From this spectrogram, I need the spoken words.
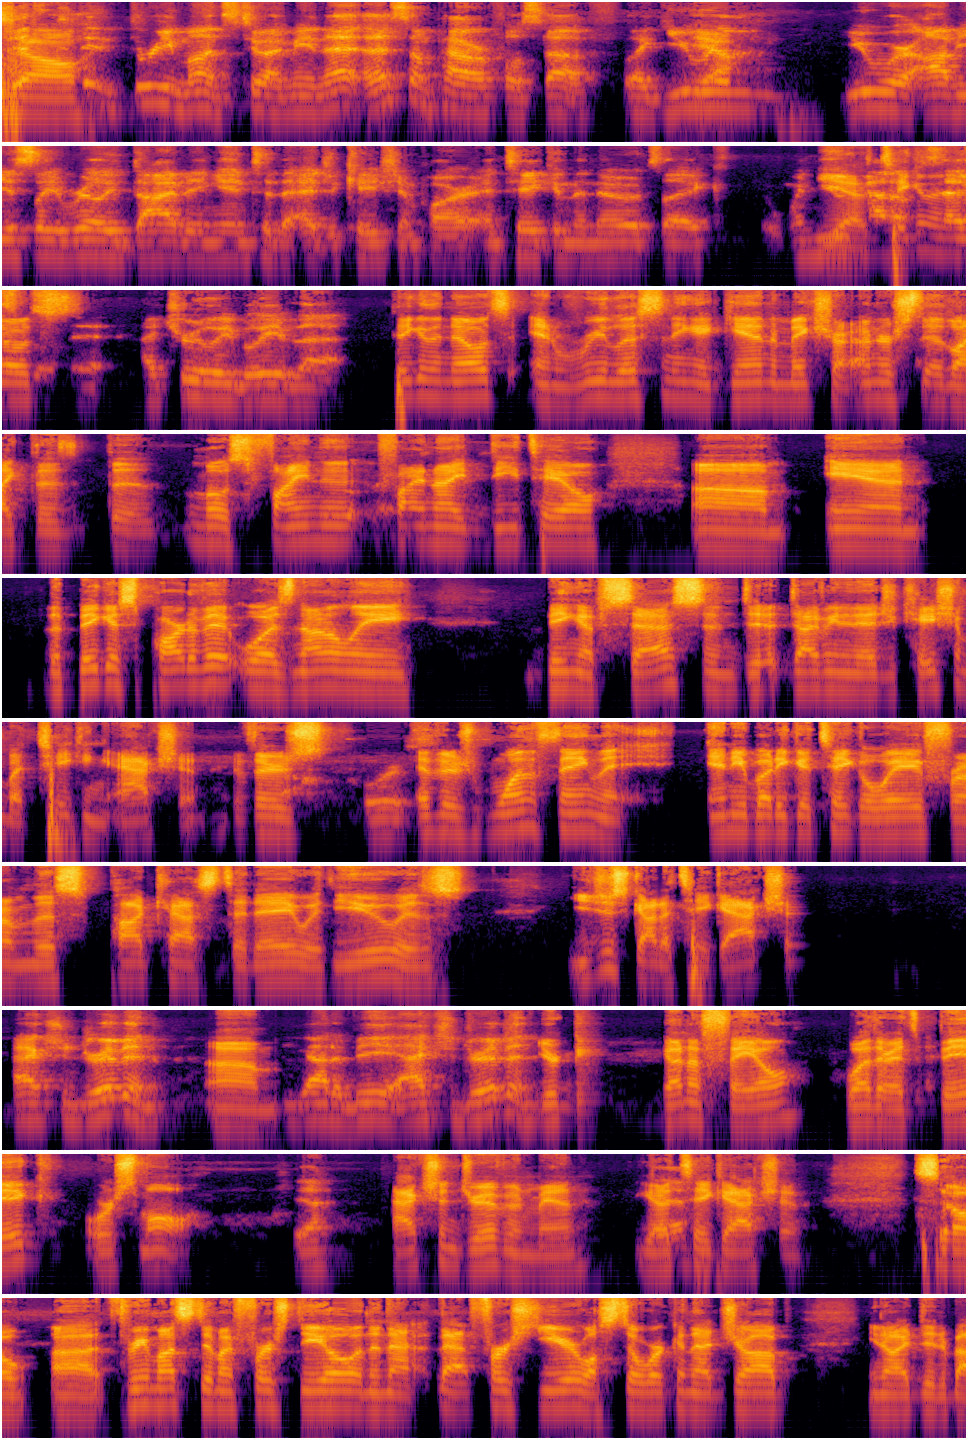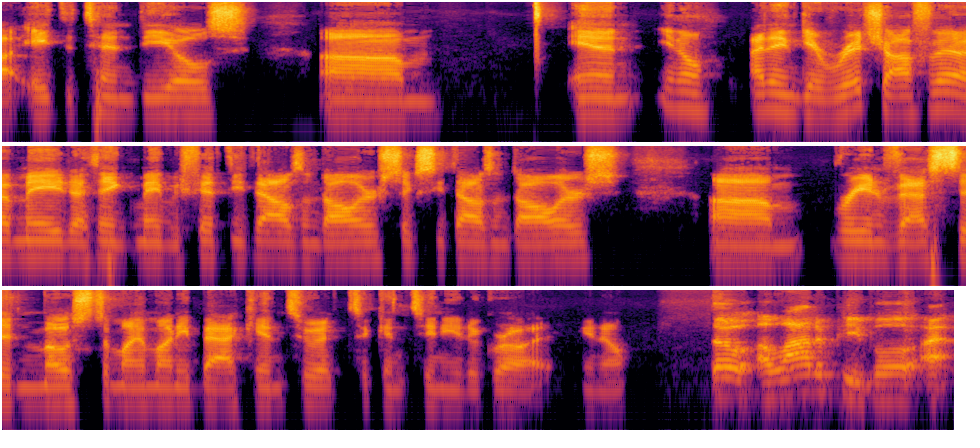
So in three months too. I mean, that, that's some powerful stuff. Like you yeah. really, you were obviously really diving into the education part and taking the notes. Like when you yeah, taking the notes, it, I truly believe that taking the notes and re-listening again to make sure I understood like the the most finite finite detail. Um, and the biggest part of it was not only being obsessed and d- diving into education, but taking action. If there's if there's one thing that anybody could take away from this podcast today with you is you just got to take action. Action driven. Um, you got to be action driven. You're gonna fail, whether it's big or small. Yeah. Action driven, man. You got to yeah. take action. So uh, three months did my first deal, and then that that first year, while still working that job, you know, I did about eight to ten deals. Um, and you know i didn't get rich off of it i made i think maybe $50000 $60000 um, reinvested most of my money back into it to continue to grow it you know so a lot of people I,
